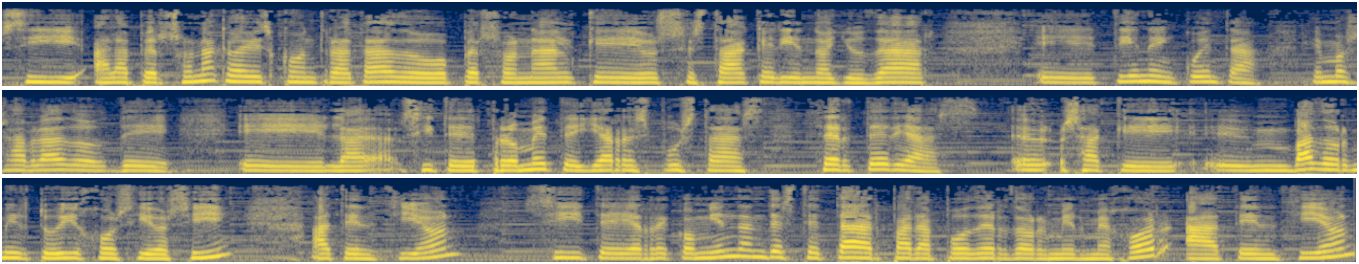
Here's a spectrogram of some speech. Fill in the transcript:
si a la persona que habéis contratado, personal que os está queriendo ayudar, eh, tiene en cuenta, hemos hablado de la, si te promete ya respuestas certeras, o sea que va a dormir tu hijo sí o sí, atención, si te recomiendan destetar para poder dormir mejor, atención,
